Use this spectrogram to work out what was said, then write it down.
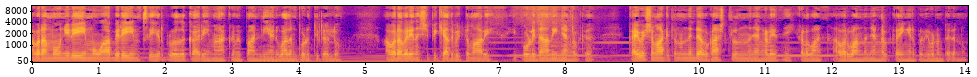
അവർ അമ്മോനിരെയും മുവാബിരെയും സെയർ പ്രോതക്കാരെയും ആക്രമിപ്പാൻ നീ അനുവാദം കൊടുത്തില്ലല്ലോ. അവർ അവരെ നശിപ്പിക്കാതെ വിട്ടുമാറി. ഇപ്പോൾ ഇതാ നീ ഞങ്ങൾക്ക് കൈവശമാക്കി തന്ന നിന്റെ അവകാശത്തിൽ നിന്ന് ഞങ്ങളെ നീക്കിക്കളവാൻ അവർ വന്ന് ഞങ്ങൾക്ക് ഇങ്ങനെ പ്രതിഫലം തരുന്നു.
